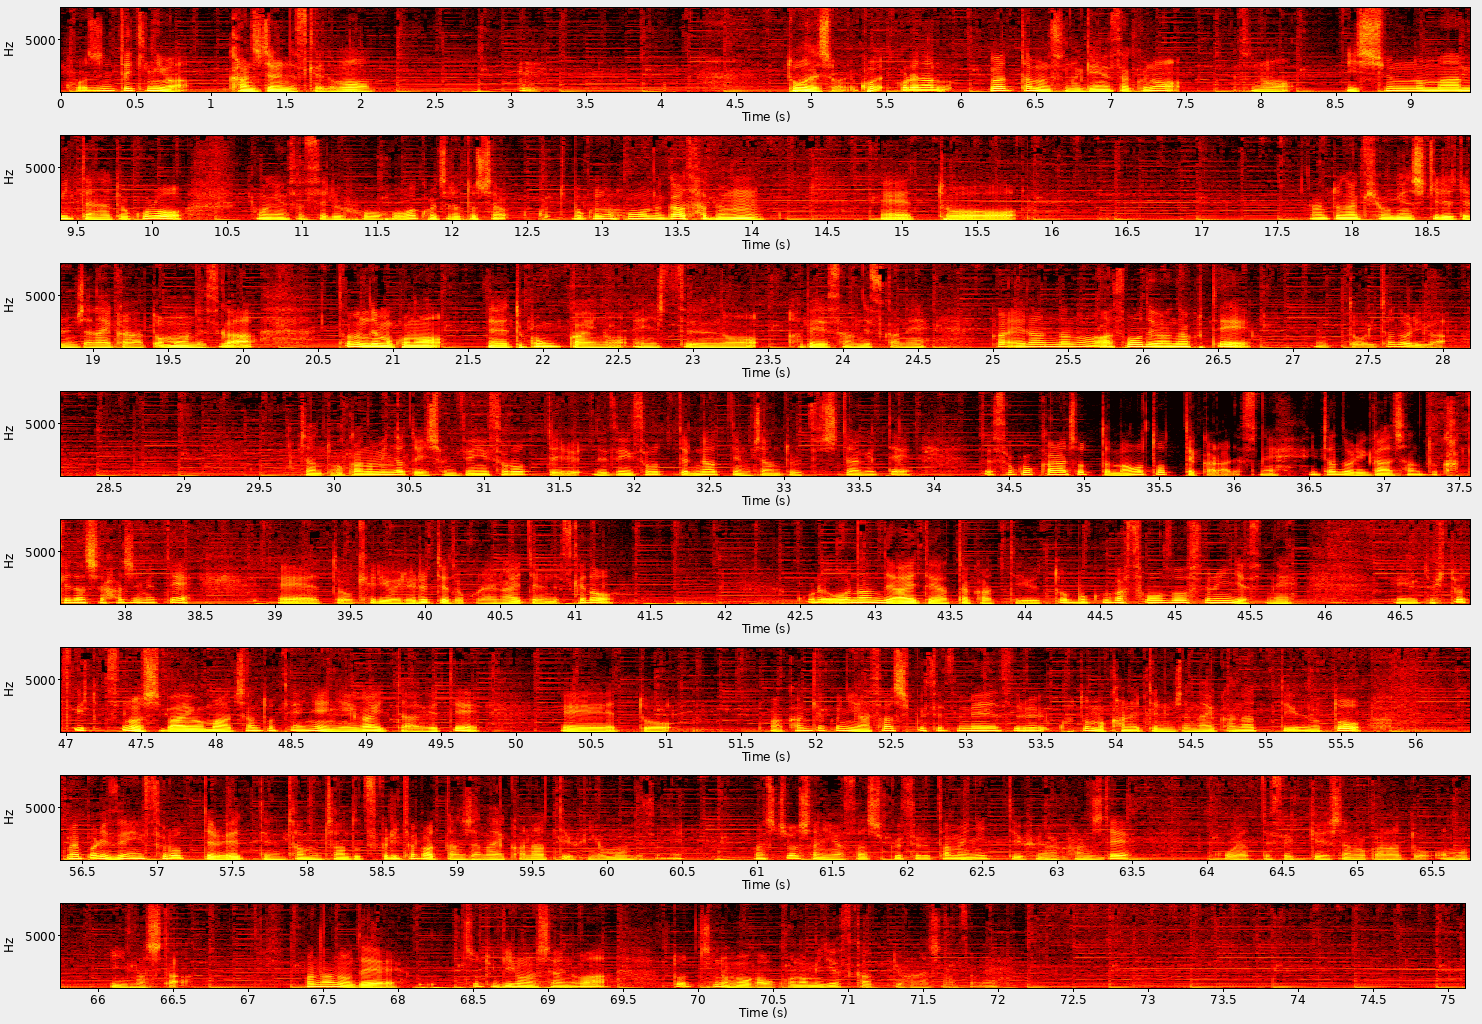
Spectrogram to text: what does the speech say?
個人的には感じてるんですけれども、どうでしょうね。これ、これは多分その原作の、その一瞬の間みたいなところを表現させる方法はこちらとしては僕の方が多分えっ、となんとなく表現しきれてるんじゃないかなと思うんですが多分でもこの、えーと、今回の演出の安倍さんですかねが選んだのはそうではなくて、えっ、と、虎杖がちゃんと他のみんなと一緒に全員揃ってるで全員揃ってるなっていうのをちゃんと映してあげてでそこからちょっと間を取ってからですね虎杖がちゃんと駆け出し始めてえっ、と、蹴りを入れるっていうところを描いてるんですけど、これをなんであえてやったかっていうと、僕が想像するにですね、えっ、と、一つ一つの芝居をまあちゃんと丁寧に描いてあげて、えっ、と、まあ、観客に優しく説明することも兼ねてるんじゃないかなっていうのと、まあやっぱり全員揃ってる絵っていうの多分ちゃんと作りたかったんじゃないかなっていうふうに思うんですよね。まあ、視聴者に優しくするためにっていうふうな感じでこうやって設計したのかなと思いました。まあ、なので、ちょっと議論したいのは、どっちの方がお好みですかっていう話なんですよね。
